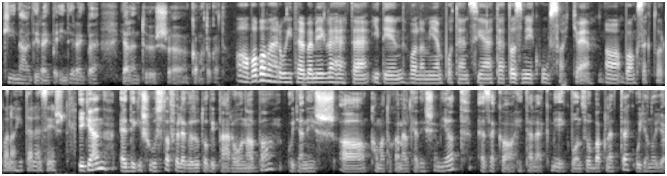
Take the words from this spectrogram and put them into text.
kínál direktbe, indirektbe jelentős kamatokat. A babaváró hitelben még lehet-e idén valamilyen potenciál, tehát az még húzhatja-e a bankszektorban a hitelezést? Igen, eddig is húzta, főleg az utóbbi pár hónapban, ugyanis a kamatok emelkedése miatt ezek a hitelek még vonzóbbak lettek, ugyanúgy a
